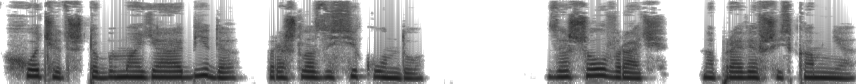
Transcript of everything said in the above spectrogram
Хочет, чтобы моя обида прошла за секунду. Зашел врач, направившись ко мне.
